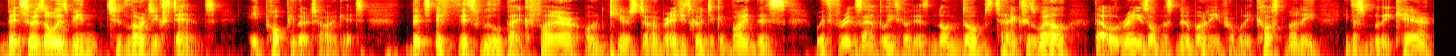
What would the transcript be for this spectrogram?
But so it's always been to a large extent a popular target. But if this will backfire on Keir Starmer, if he's going to combine this with, for example, he's got his non-doms tax as well, that will raise almost no money, probably cost money. He doesn't really care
